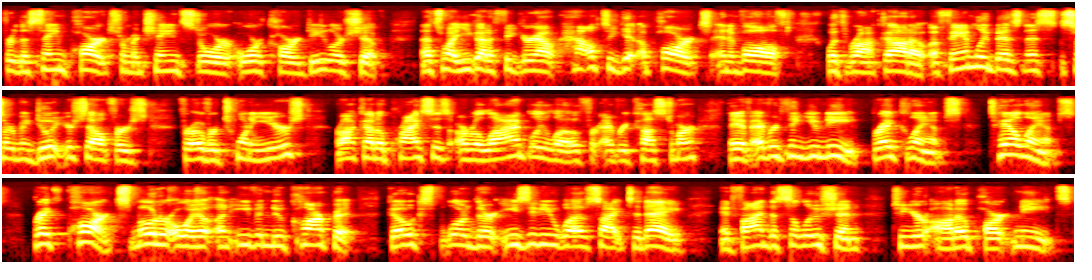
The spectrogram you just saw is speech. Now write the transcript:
for the same parts from a chain store or car dealership. That's why you got to figure out how to get a parts and involved with Rock Auto, a family business serving do it yourselfers for over 20 years. Rock Auto prices are reliably low for every customer. They have everything you need brake lamps, tail lamps, brake parts, motor oil, and even new carpet. Go explore their easy to use website today and find the solution to your auto part needs.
